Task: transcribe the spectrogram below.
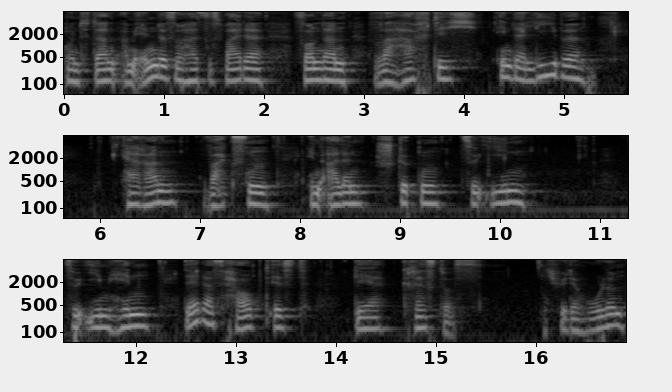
Und dann am Ende, so heißt es weiter, sondern wahrhaftig in der Liebe heranwachsen in allen Stücken zu ihm, zu ihm hin, der das Haupt ist, der Christus. Ich wiederhole,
